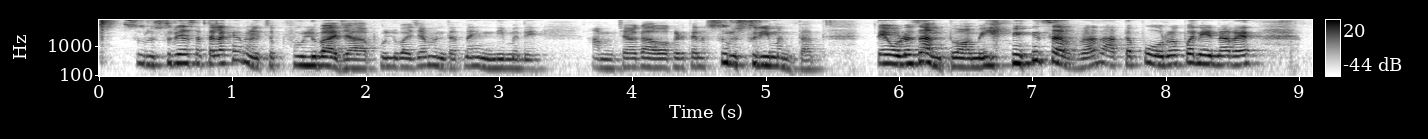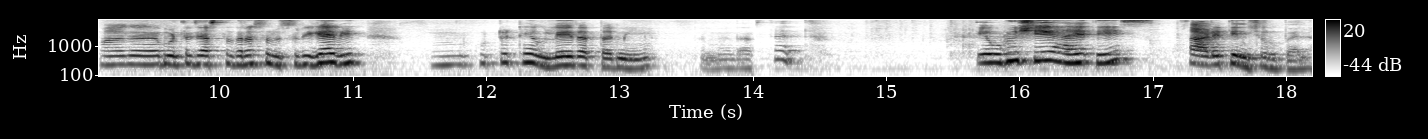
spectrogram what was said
सुरसुरी असतात त्याला काय म्हणायचं? फुलभाज्या फुलभाज्या म्हणतात ना हिंदीमध्ये. आमच्या गावाकडे त्याला सुरसुरी म्हणतात. तेवढं जाणतो आम्ही. सर्रास. आता पोरं पण येणार आहेत. मग म्हटलं जास्त जरा सुरसुरी घ्यावीत. कुठं ठेवले आहेत आता मी? एवढीशी आहे ती साडेतीनशे रुपयाला.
